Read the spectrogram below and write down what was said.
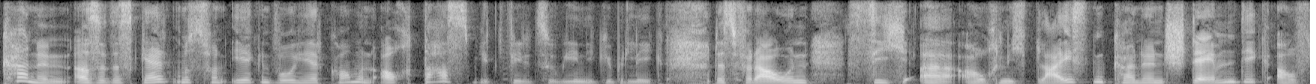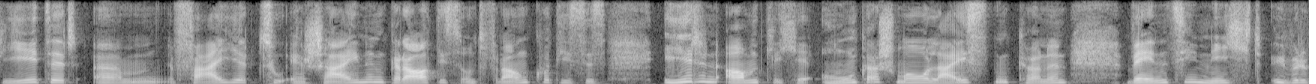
können. Also das Geld muss von irgendwoher kommen. Auch das wird viel zu wenig überlegt. Dass Frauen sich äh, auch nicht leisten können, ständig auf jeder ähm, Feier zu erscheinen, gratis und franco, dieses ehrenamtliche Engagement leisten können, wenn sie nicht über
